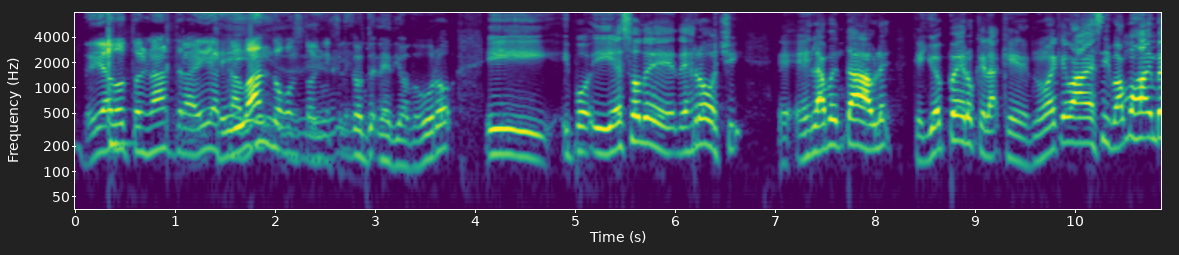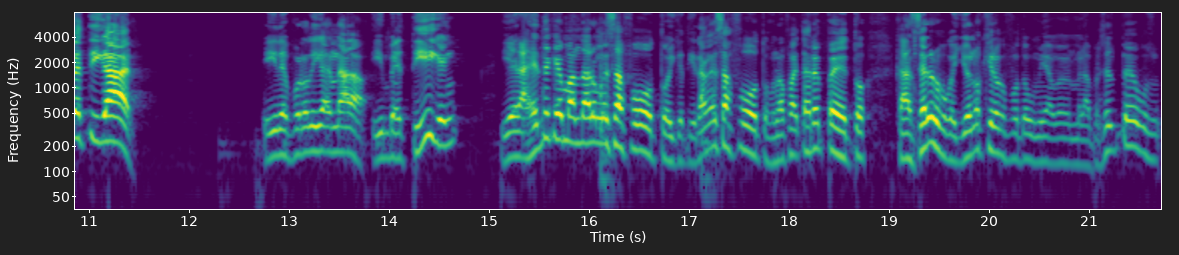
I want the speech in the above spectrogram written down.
Veía a Doctor Natra ahí acabando con Tony Le dio duro. Y, y, eso de, de Rochi eh, es lamentable, que yo espero que, la, que no es que van a decir, vamos a investigar. Y después no digan nada, investiguen y la gente que mandaron esa foto y que tiran esa foto, es una falta de respeto, cancelenlo porque yo no quiero que foto mía me, la presente. Es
